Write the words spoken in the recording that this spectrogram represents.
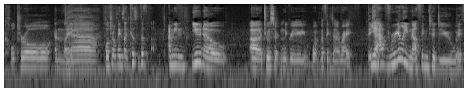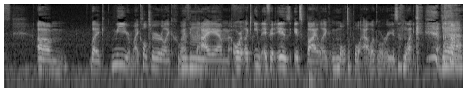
cultural and like yeah, cultural things like because the i mean you know uh to a certain degree what the things i write they Yeah. have really nothing to do with um like me or my culture or like who i think Mhm. i am or like even if it is it's by like multiple allegories and like Yeah. um,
